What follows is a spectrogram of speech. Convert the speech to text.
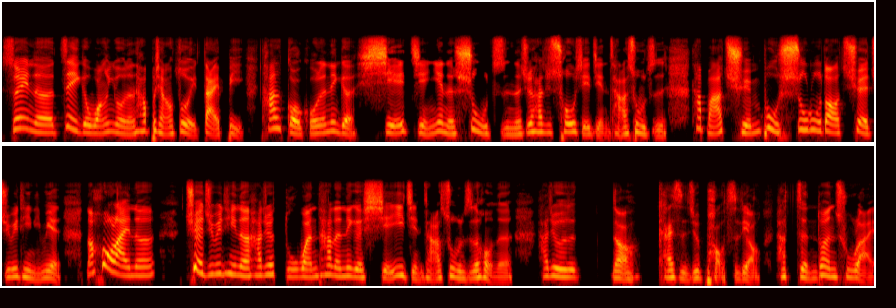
所以呢，这个网友呢，他不想要坐以待毙，他狗狗的那个血检验的数值呢，就是他去抽血检查数值，他把它全部输入。到 Chat GPT 里面，那后来呢？Chat GPT 呢，他就读完他的那个协议检查数之后呢，他就是要开始就跑资料，他诊断出来，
